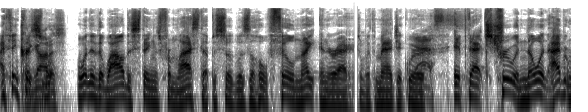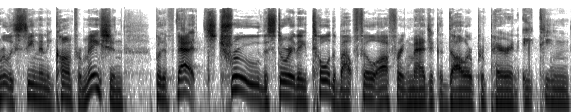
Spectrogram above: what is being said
I think Chris, got us. one of the wildest things from last episode was the whole Phil Knight interaction with Magic. Where Yes. if that's true, and no one, I haven't really seen any confirmation, but if that's true, the story they told about Phil offering Magic a dollar per pair and eighteen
